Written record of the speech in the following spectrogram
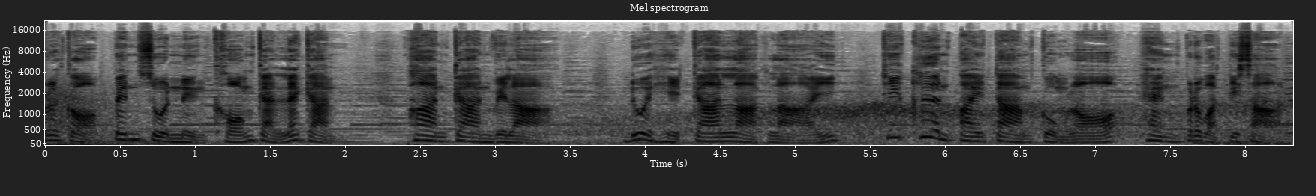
ประกอบเป็นส่วนหนึ่งของกันและกัน ผ่านการเวลาด้วยเหตุการณ์หลากหลายที่เคลื่อนไปตามกงล้อแห่งประวัติศาสตร์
